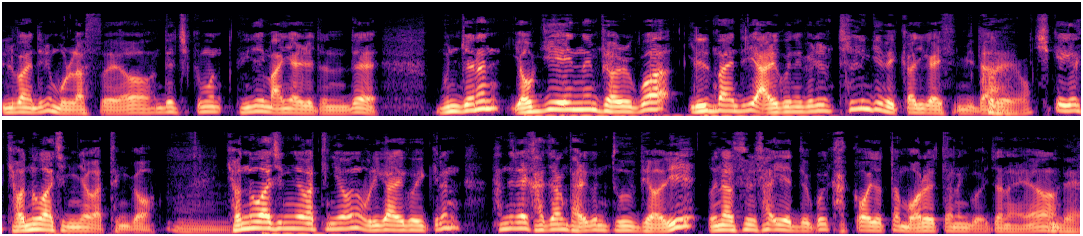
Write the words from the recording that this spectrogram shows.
일반인들이 몰랐어요. 근데 지금은 굉장히 많이 알려졌는데 문제는 여기에 있는 별과 일반인들이 알고 있는 별이 좀 틀린 게 몇 가지가 있습니다. 그래요? 쉽게 얘기해서 견우와 직녀 같은 거. 음. 견우와 직녀 같은 경우는 우리가 알고 있기는 하늘에 가장 밝은 두 별이 은하수 사이에 두고 가까워졌다 멀어졌다는 거잖아요. 네.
